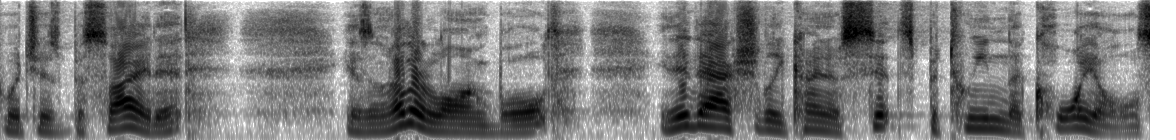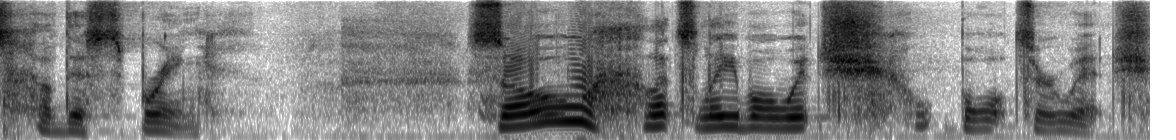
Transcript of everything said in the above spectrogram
which is beside it, is another long bolt, and it actually kind of sits between the coils of this spring. So let's label which bolts are which.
